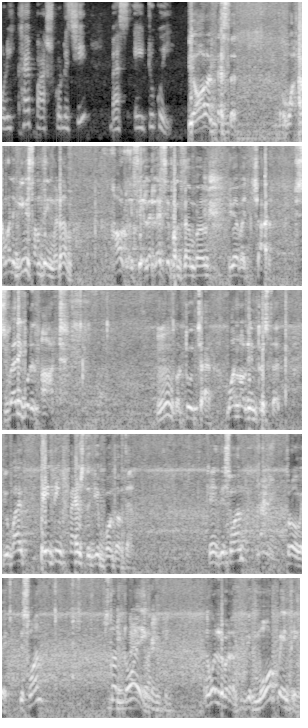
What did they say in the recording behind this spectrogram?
পরীক্ষায় পাশ করেছি ব্যাস এইটুকুই we all are tested. Wha- I want to give you something, madam. How do see, let, let's say, for example, you have a child. She's very good in art. Hmm? Got two child. One not interested. You buy painting pens to give both of them. Okay, this one, throw away. This one, start drawing. And more painting,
